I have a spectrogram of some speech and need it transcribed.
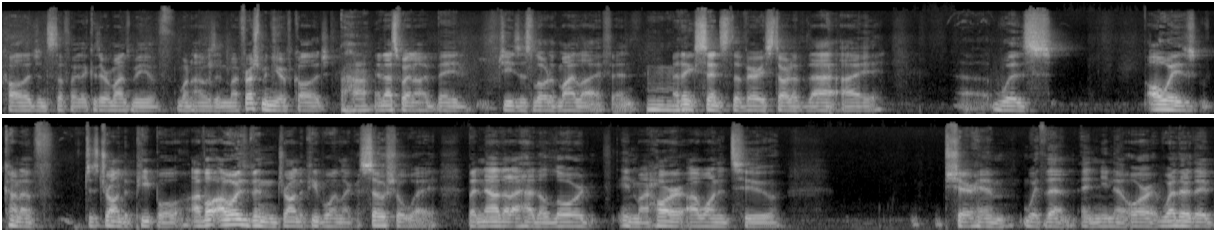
college and stuff like that because it reminds me of when I was in my freshman year of college, Uh huh. and that's when I made Jesus Lord of my life. And Hmm. I think since the very start of that, I uh, was always kind of just drawn to people. I've, I've always been drawn to people in like a social way, but now that I had the Lord in my heart, I wanted to share him with them. And you know or whether they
